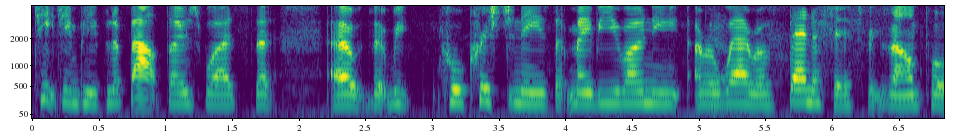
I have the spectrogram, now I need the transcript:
teaching people about those words that uh, that we call Christianese that maybe you only are Yeah. aware of, benefice, for example,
